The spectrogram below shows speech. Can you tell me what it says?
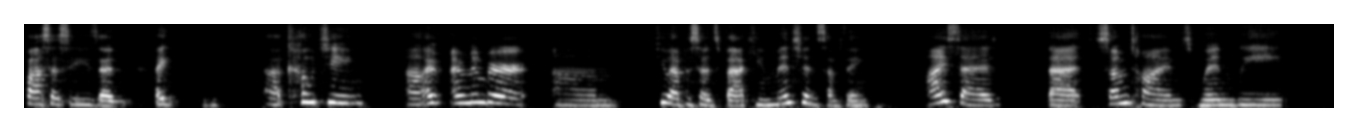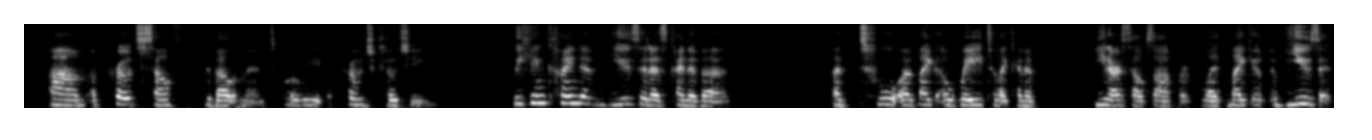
processes and like uh, coaching. Uh, I, I remember um, a few episodes back, you mentioned something. I said that sometimes when we um, approach self development or we approach coaching, we can kind of use it as kind of a a tool or like a way to like kind of beat ourselves up or like abuse it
